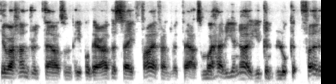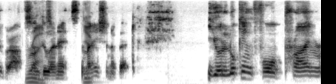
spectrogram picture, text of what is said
there were 100,000 people there, others say 500,000. Well, how do you know? You can look at photographs right. and do an estimation yep. of that you're looking for prime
